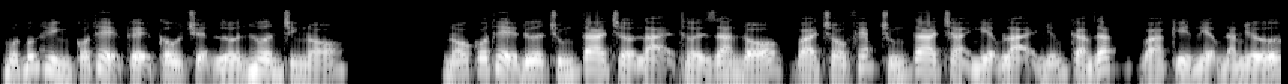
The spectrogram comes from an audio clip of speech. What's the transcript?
một bức hình có thể kể câu chuyện lớn hơn chính nó. Nó có thể đưa chúng ta trở lại thời gian đó và cho phép chúng ta trải nghiệm lại những cảm giác và kỷ niệm đáng nhớ.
